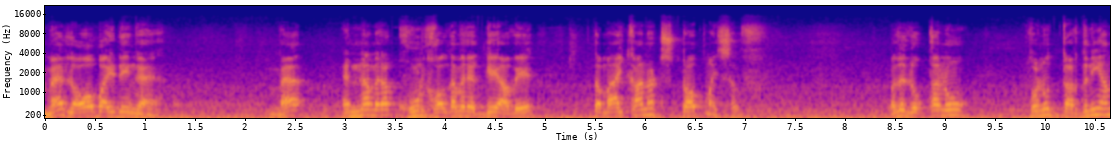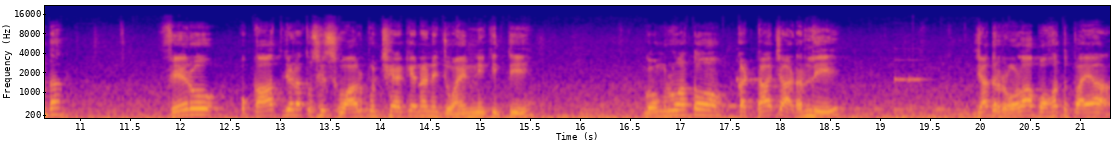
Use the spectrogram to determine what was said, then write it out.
ਮੈਂ ਲਾਅ ਬਾਈਡਿੰਗ ਹੈ। ਮੈਂ ਇੰਨਾ ਮੇਰਾ ਖੂਨ ਖੋਲਦਾ ਮੇਰੇ ਅੱਗੇ ਆਵੇ ਤਾਂ ਮੈਂ ਆਈ ਕੈਨਟ ਸਟਾਪ ਮਾਈਸੈਲਫ ਮਤਲਬ ਲੋਕਾਂ ਨੂੰ ਤੁਹਾਨੂੰ ਦਰਦ ਨਹੀਂ ਆਂਦਾ ਫਿਰ ਉਹ ਔਕਾਤ ਜਿਹੜਾ ਤੁਸੀਂ ਸਵਾਲ ਪੁੱਛਿਆ ਕਿ ਇਹਨਾਂ ਨੇ ਜੁਆਇਨ ਨਹੀਂ ਕੀਤੀ, ਗੋਂਗਰੂਆਂ ਤੋਂ ਘੱਟਾ ਝਾੜਨ ਲਈ ਜਦ ਰੌਲਾ ਬਹੁਤ ਪਾਇਆ,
